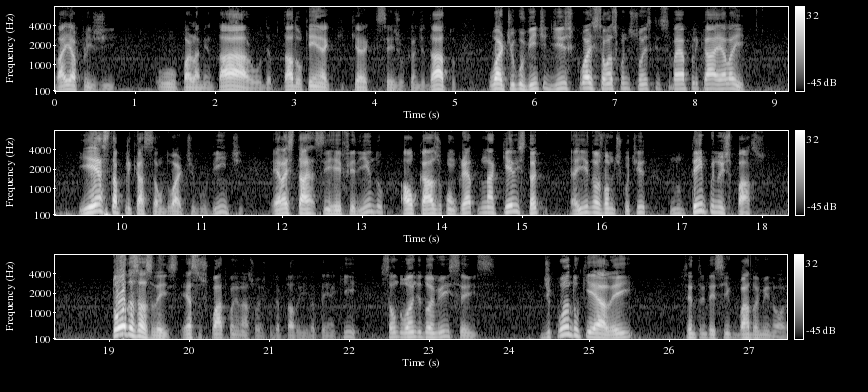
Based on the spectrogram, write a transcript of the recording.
vai afligir o parlamentar, o deputado, ou quem é que quer que seja o candidato, o artigo 20 diz quais são as condições que se vai aplicar a ela aí. E esta aplicação do artigo 20, ela está se referindo ao caso concreto naquele instante. Aí nós vamos discutir no tempo e no espaço. Todas as leis, essas quatro condenações que o deputado Riva tem aqui, são do ano de 2006. De quando que é a lei 135/2009?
